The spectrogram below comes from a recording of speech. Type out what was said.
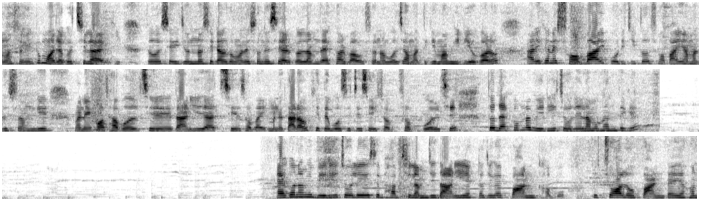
আমার সঙ্গে একটু মজা করছিল আর কি। তো সেই জন্য সেটাও তোমাদের সঙ্গে শেয়ার করলাম। দেখো, আর বাবু সোনা বলছে, আমার দিকে মা ভিডিও করো। আর এখানে সবাই পরিচিত, সবাই আমাদের সঙ্গে মানে কথা বলছে, দাঁড়িয়ে যাচ্ছে, সবাই মানে তারাও খেতে বসেছে, সেই সব সব বলছে। তো দেখো, আমরা বেরিয়ে চলে এলাম ওখান থেকে। এখন আমি বেরিয়ে চলে এসে ভাবছিলাম যে দাঁড়িয়ে একটা জায়গায় পান খাব। তো চলো, পানটাই এখন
